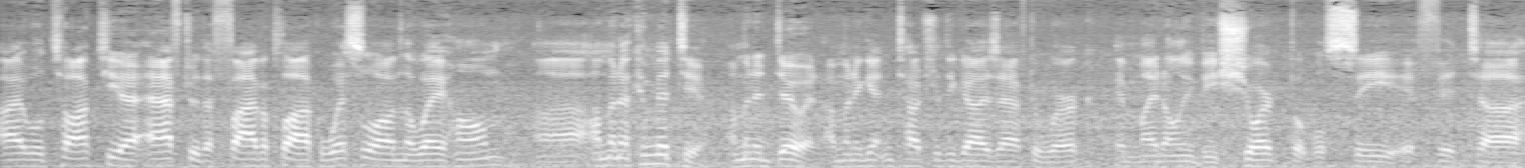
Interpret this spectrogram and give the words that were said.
I will talk to you after the five o'clock whistle on the way home. Uh, I'm going to commit to you. I'm going to do it. I'm going to get in touch with you guys after work. It might only be short, but we'll see if it uh,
